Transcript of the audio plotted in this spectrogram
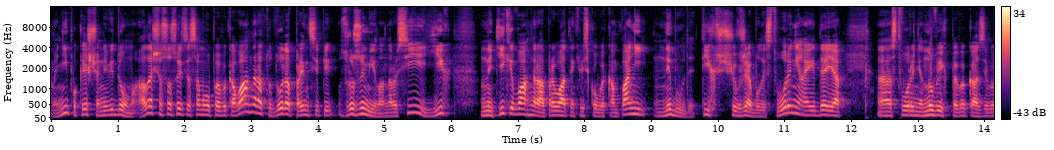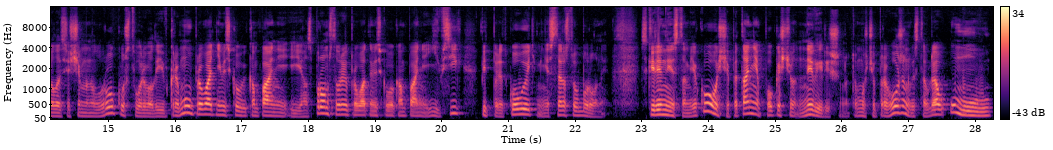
Мені поки що невідомо. Але що стосується самого ПВК Вагнера, то доля, в принципі, зрозуміла. На Росії їх не тільки Вагнера, а приватних військових компаній не буде. Тих, що вже були створені, а ідея е, створення нових ПВК з'явилася ще минулого року. Створювали і в Криму приватні військові компанії, і Газпром створив приватну військову компанію. Їх всіх підпорядковують Міністерство оборони з керівництвом якого ще питання поки що не вирішено, тому що Пригожин виставляв умову.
